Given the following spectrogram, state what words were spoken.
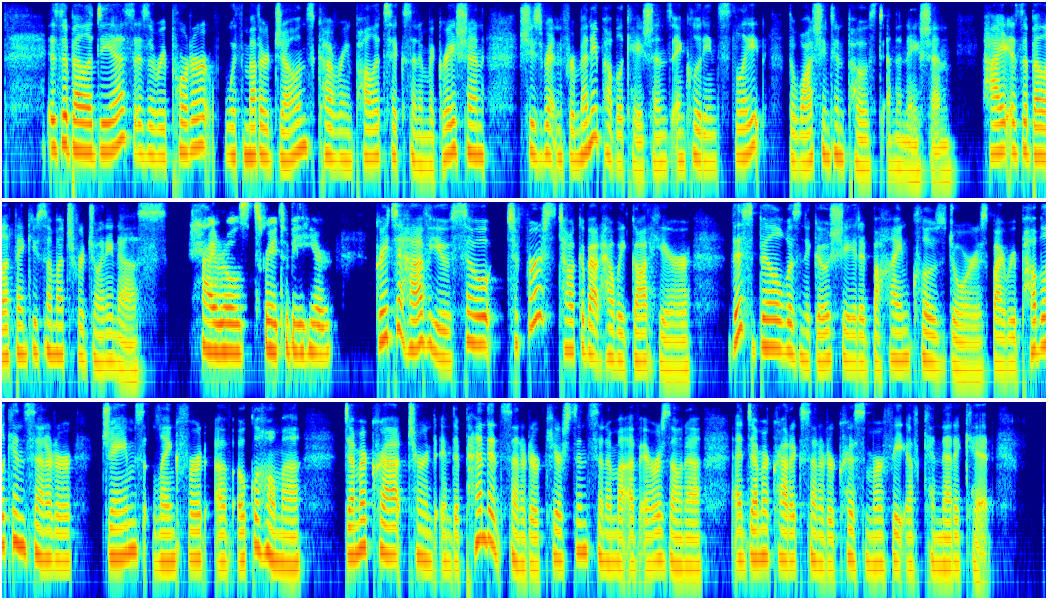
Isabela Dias is a reporter with Mother Jones covering politics and immigration. She's written for many publications, including Slate, The Washington Post, and The Nation. Hi, Isabela. Thank you so much for joining us. Hi, Rose. It's great to be here. Great to have you. So, to first talk about how we got here, this bill was negotiated behind closed doors by Republican Senator James Lankford of Oklahoma, Democrat turned independent Senator Kyrsten Sinema of Arizona, and Democratic Senator Chris Murphy of Connecticut.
